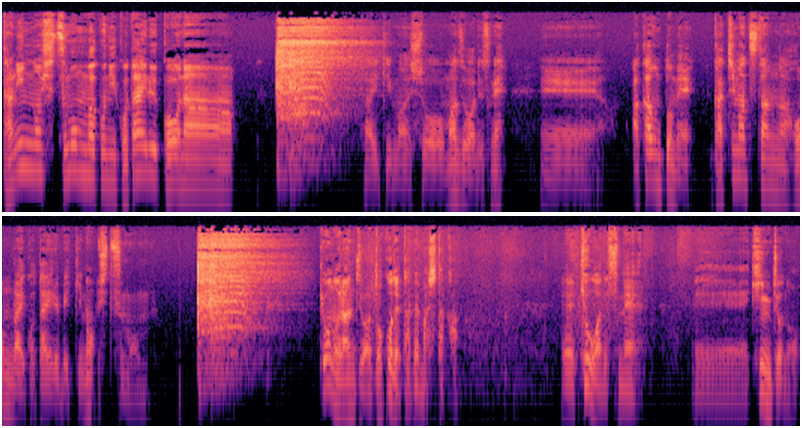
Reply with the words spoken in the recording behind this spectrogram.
他人の質問箱に答えるコーナー。さあ行きましょう。まずはですねえー、アカウント名ガチマツさんが本来答えるべきの質問。今日のランチはどこで食べましたか、えー、今日はですね、えー、近所の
